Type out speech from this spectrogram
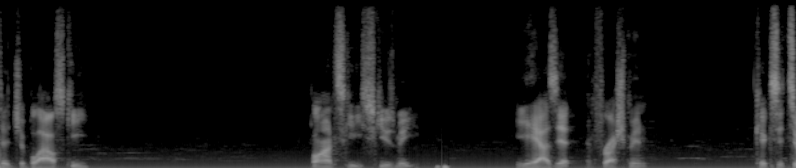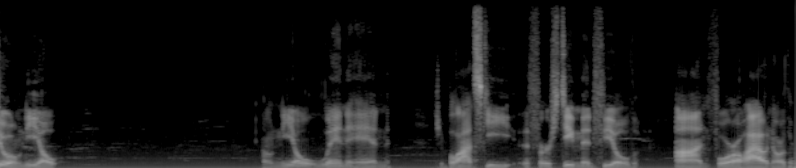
To Jablowski. Blonsky, excuse me. He has it. A freshman kicks it to O'Neill. O'Neill, Lynn, and Jablonski, the first team midfield on for Ohio Northern.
